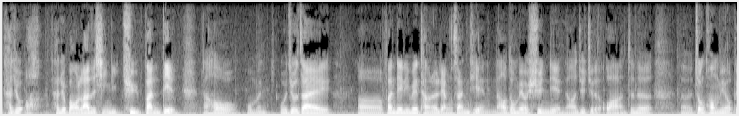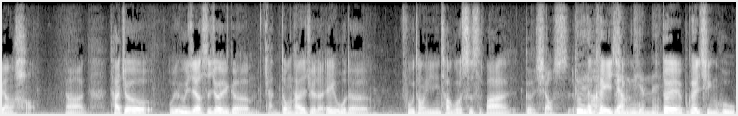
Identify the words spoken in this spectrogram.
他就哦，他就帮我拉着行李去饭店，然后我们我就在呃饭店里面躺了两三天，然后都没有训练，然后就觉得哇，真的呃状况没有非常好。那他就我的物理教师就有一个感动，他就觉得哎，我的。腹痛已经超过四十八个小时，对、啊，不可以两天内，对，不可以轻忽，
